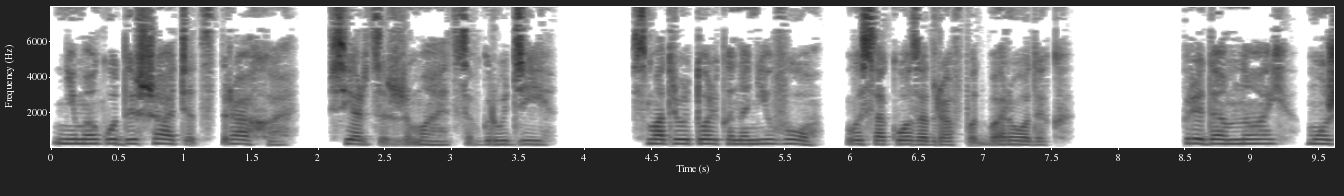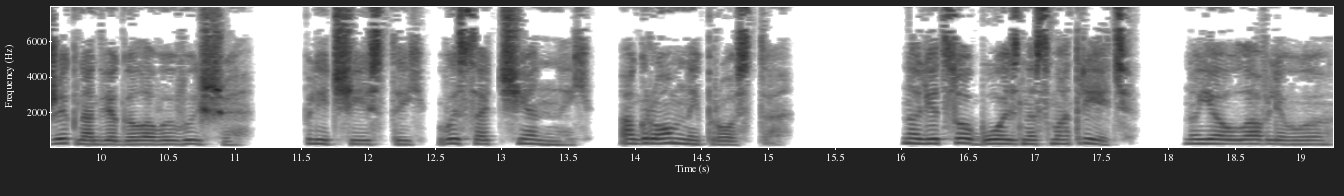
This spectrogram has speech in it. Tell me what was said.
Не могу дышать от страха, Сердце сжимается в груди. Смотрю только на него, высоко задрав подбородок. Предо мной мужик на две головы выше, плечистый, высоченный, огромный просто. На лицо боязно смотреть, но я улавливаю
